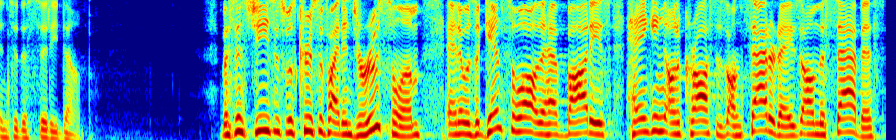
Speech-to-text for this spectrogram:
into the city dump. But since Jesus was crucified in Jerusalem and it was against the law to have bodies hanging on crosses on Saturdays on the Sabbath,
